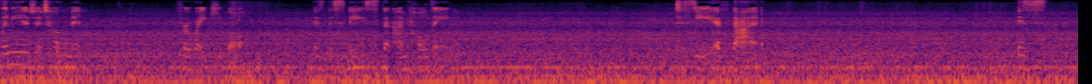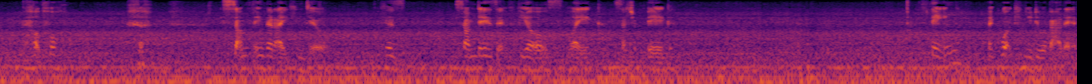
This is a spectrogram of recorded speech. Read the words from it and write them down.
Lineage atonement for white people is the space that I'm holding to see if that is helpful. Something that I can do. Because some days it feels like such a big thing. Like, what can you do about it?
